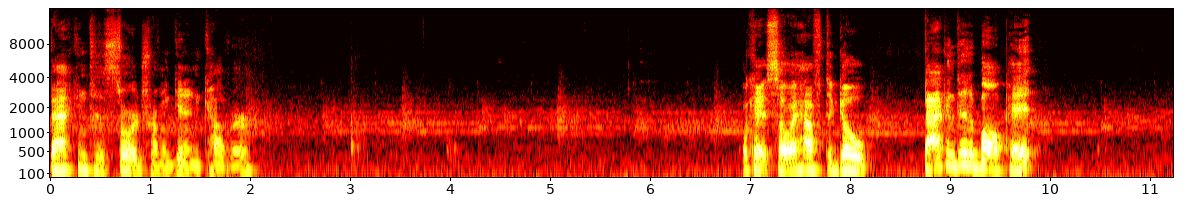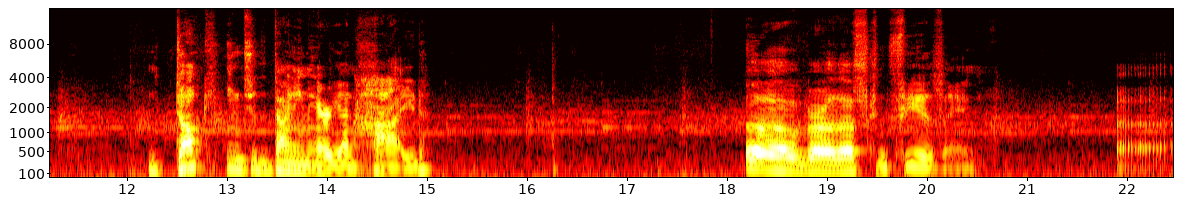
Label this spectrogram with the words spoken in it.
back into the storage room and get in cover. Okay, so I have to go back into the ball pit, duck into the dining area and hide. Oh, bro, that's confusing. Uh,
